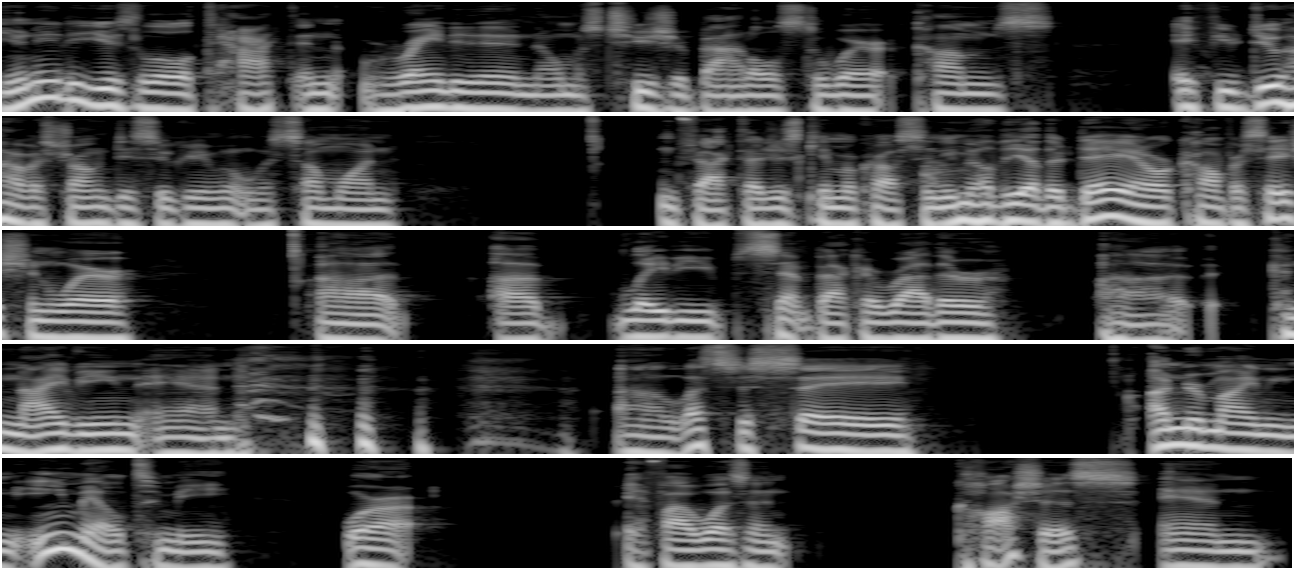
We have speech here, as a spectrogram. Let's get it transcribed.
you need to use a little tact and rein it in and almost choose your battles to where it comes. If you do have a strong disagreement with someone, in fact, I just came across an email the other day or a conversation where uh, a lady sent back a rather uh, conniving and uh, let's just say undermining email to me where if I wasn't cautious and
